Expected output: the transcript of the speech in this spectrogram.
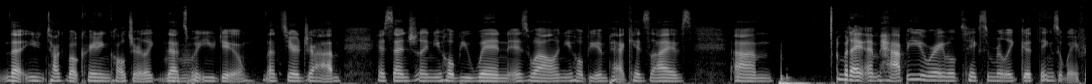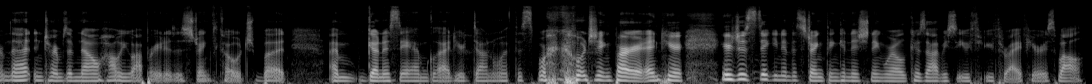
that you talked about creating culture like that's Mhm. what you do that's your job essentially and you hope you win as well and you hope you impact kids lives um, but I, I'm happy you were able to take some really good things away from that in terms of now how you operate as a strength coach. But I'm gonna say I'm glad you're done with the sport coaching part and you're you're just sticking to the strength and conditioning world because obviously you, th- you thrive here as well.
